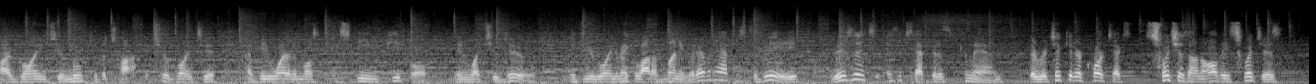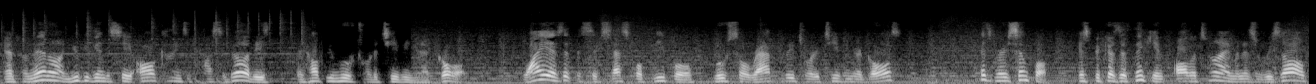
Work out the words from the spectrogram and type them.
are going to move to the top, that you're going to uh, be one of the most esteemed people in what you do, if you're going to make a lot of money, whatever it happens to be, this is, is accepted as a command. The reticular cortex switches on all these switches, and from then on, you begin to see all kinds of possibilities that help you move toward achieving that goal. Why is it that successful people move so rapidly toward achieving their goals? It's very simple. It's because they're thinking all the time, and as a result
